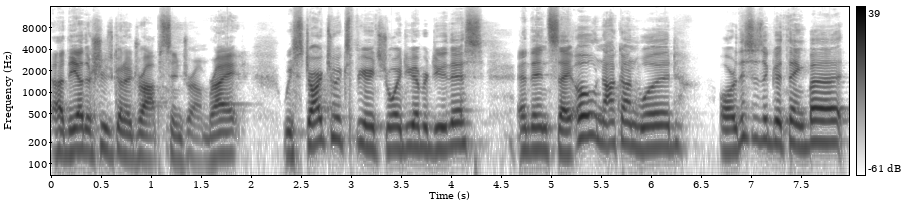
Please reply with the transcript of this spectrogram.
uh, the other shoe's to drop syndrome, right? We start to experience joy. Do you ever do this? And then say, oh, knock on wood, or this is a good thing, but,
